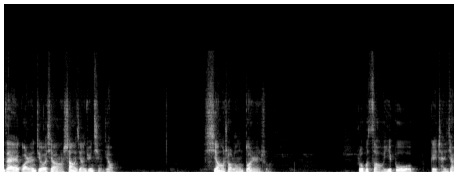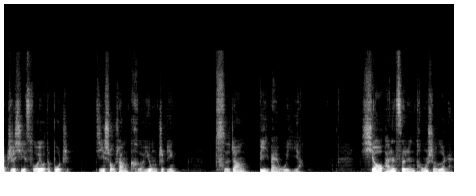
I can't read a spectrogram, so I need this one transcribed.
在寡人就要向上将军请教。”项少龙断然说：“若不早一步给臣下知悉所有的布置及手上可用之兵，此仗必败无疑呀！”小盘四人同时愕然。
